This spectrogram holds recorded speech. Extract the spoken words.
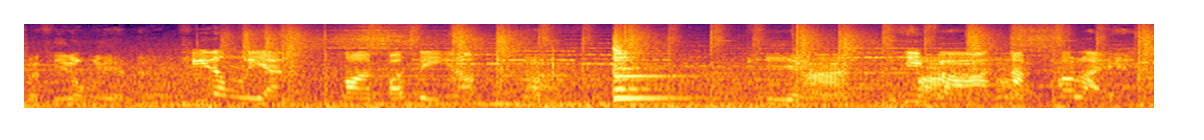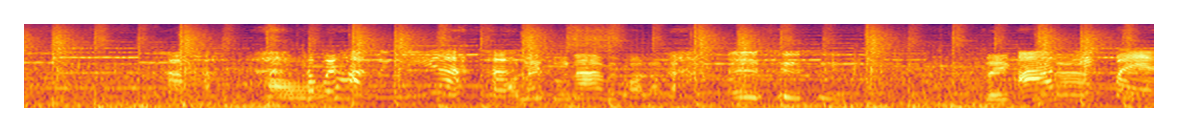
ก็ที่โรงเรียนนะที่โรงเรียนตอนป .4 เนาะใช่พี่อาร์ตพี่ฟ้าหนักเท่าไหร่เราทำไมถามอย่างนี้อะเอาเลขตัวหน้าไปก่อนแล้วกันเออเลขตัวหน้าอาร์ตเลขแปด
